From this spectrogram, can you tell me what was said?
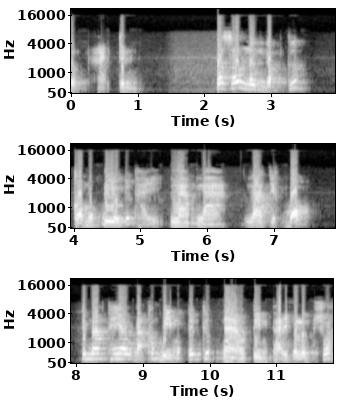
tục hải trình. Qua sáu lần gặp cướp, có một điều tôi thấy làm lạ là chiếc bóp. Tôi mang theo đã không bị một tên cướp nào tìm thấy và lục soát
